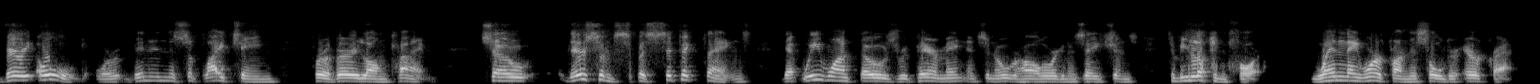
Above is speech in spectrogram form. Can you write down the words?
very old or been in the supply chain for a very long time. So there's some specific things that we want those repair, maintenance, and overhaul organizations to be looking for when they work on this older aircraft.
